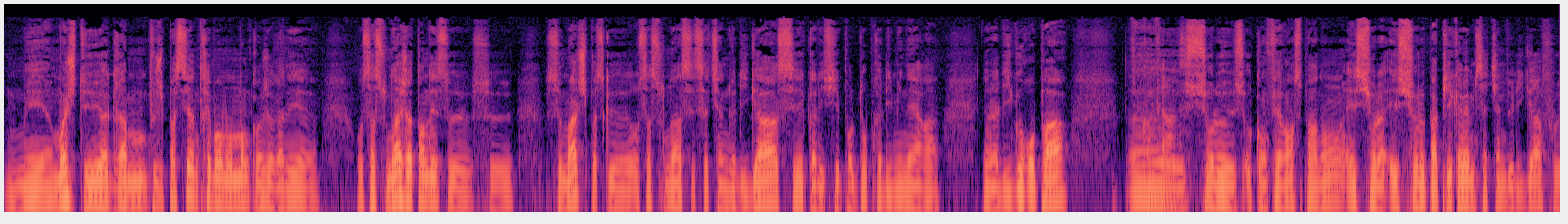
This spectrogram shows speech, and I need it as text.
Mais euh, moi, j'étais agréable- j'ai passé un très bon moment quand j'ai regardé euh, Osasuna. J'attendais ce, ce, ce match parce que Osasuna, c'est 7 de Liga, c'est qualifié pour le tour préliminaire euh, de la Ligue Europa. Euh, Conférence. sur le aux conférences pardon et sur la, et sur le papier quand même 7 de Liga faut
